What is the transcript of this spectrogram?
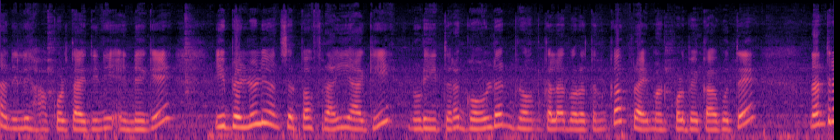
ನಾನಿಲ್ಲಿ ಹಾಕೊಳ್ತಾ ಇದ್ದೀನಿ ಎಣ್ಣೆಗೆ. ಈ ಬೆಳ್ಳುಳ್ಳಿ ಒಂದು ಸ್ವಲ್ಪ ಫ್ರೈ ಆಗಿ ನೋಡಿ ಈ ಥರ ಗೋಲ್ಡನ್ ಬ್ರೌನ್ ಕಲರ್ ಬರೋ ತನಕ ಫ್ರೈ ಮಾಡ್ಕೊಳ್ಬೇಕಾಗುತ್ತೆ. ನಂತರ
